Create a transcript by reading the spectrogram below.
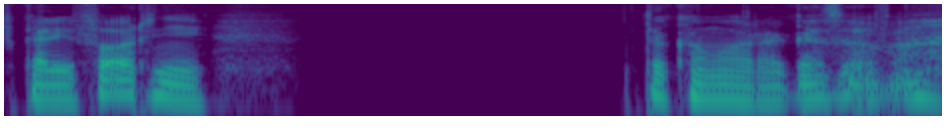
W Kalifornii to komora gazowa.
